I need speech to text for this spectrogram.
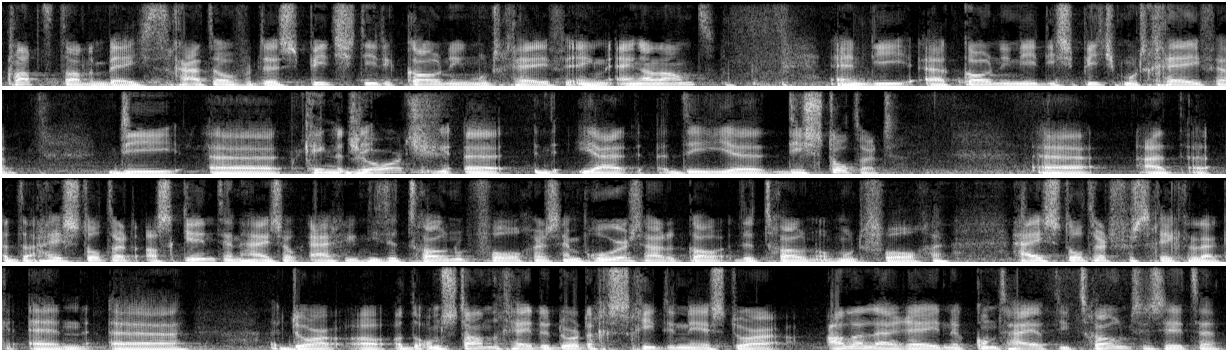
klapt het al een beetje. Het gaat over de speech die de koning moet geven in Engeland. En die eh, koning die die speech moet geven... Die, eh, King George? eh, ja, die, eh, die stottert. Eh, eh, eh, hij stottert als kind en hij is ook eigenlijk niet de troonopvolger. Zijn broer zou de, de troon op moeten volgen. Hij stottert verschrikkelijk en... door eh, de omstandigheden, door de geschiedenis, door allerlei redenen... komt hij op die troon te zitten.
